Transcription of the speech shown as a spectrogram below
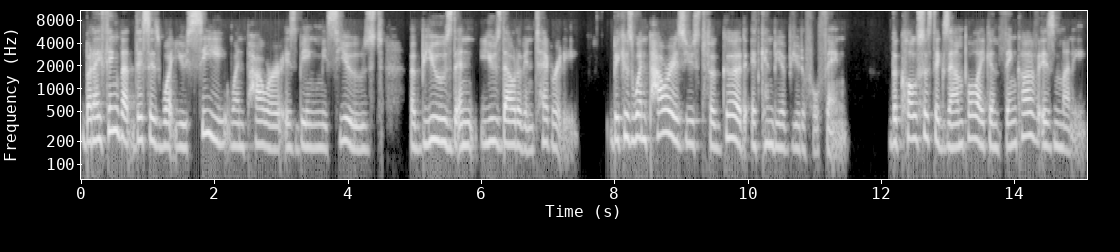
But I think that this is what you see when power is being misused, abused, and used out of integrity. Because when power is used for good, it can be a beautiful thing. The closest example I can think of is money.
